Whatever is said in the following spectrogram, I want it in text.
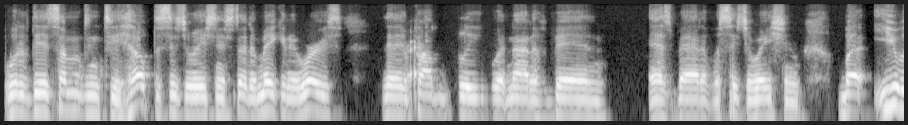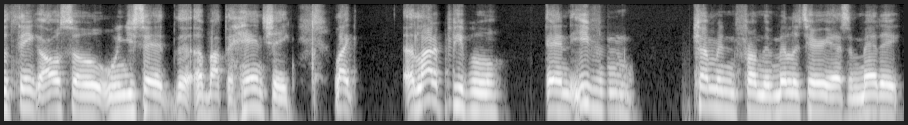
would have did something to help the situation instead of making it worse, then right. it probably would not have been as bad of a situation. But you would think also when you said the, about the handshake, like a lot of people, and even coming from the military as a medic,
